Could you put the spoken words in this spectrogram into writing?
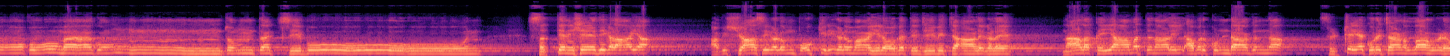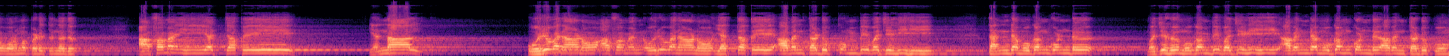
ذوقوا ما كنتم تكسبون സത്യനിഷേധികളായ അവിശ്വാസികളും പോക്കിരികളുമായി ലോകത്ത് ജീവിച്ച ആളുകളെ നാളെ കയ്യാമത്ത് നാളിൽ അവർക്കുണ്ടാകുന്ന ശിക്ഷയെക്കുറിച്ചാണ് അള്ളാഹു ഇവിടെ ഓർമ്മപ്പെടുത്തുന്നത് അഫമൻ യത്തഖീ. എന്നാൽ ഒരുവനാണോ അഫമൻ ഒരുവനാണോ യത്തഖീ അവൻ തടുക്കും ബി വജ്ഹിഹി തന്റെ മുഖം കൊണ്ട് വജ്ഹ് മുഖം ബി വജുഹി അവന്റെ മുഖം കൊണ്ട് അവൻ തടുക്കും.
